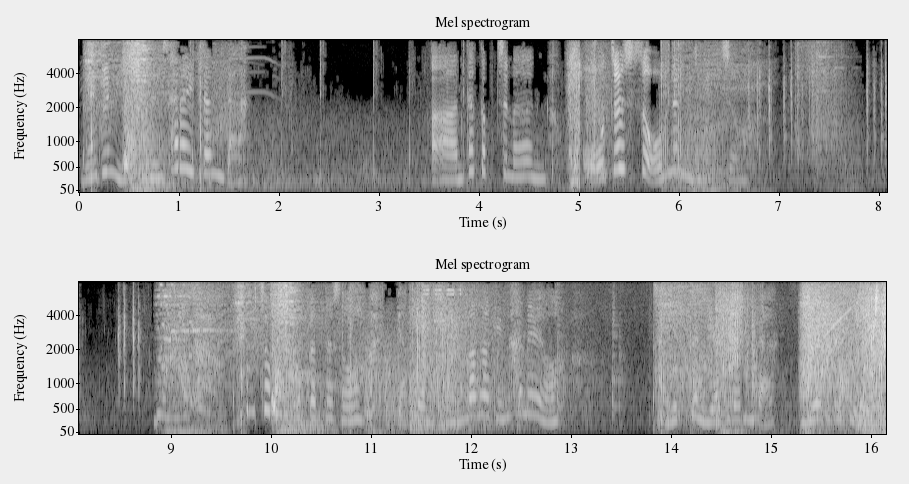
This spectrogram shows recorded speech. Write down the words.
모든 이야기는 살아있답니다. 아, 안타깝지만 어쩔 수 없는 일이겠죠. 훔쳐보는 것 같아서 약간 민망하긴 하네요. 잘못한 이야기랍니다. 이야기를 들려주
